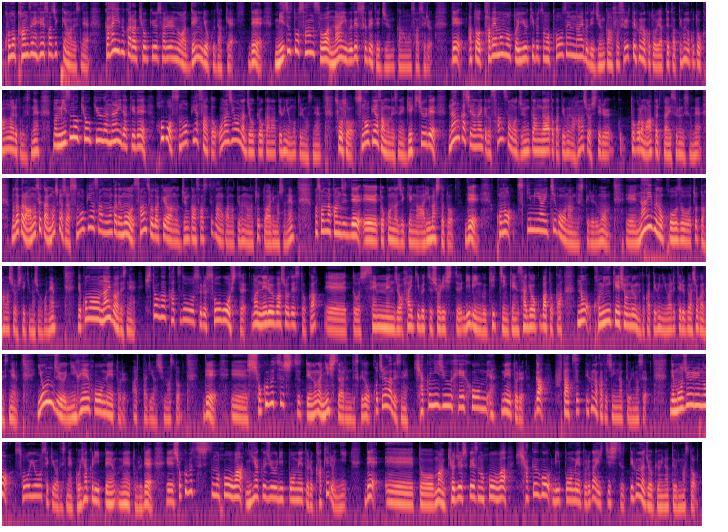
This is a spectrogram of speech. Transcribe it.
この完全閉鎖実験はですね、外部から供給されるのは電力だけで、水と酸素は内部で全て循環をさせる。で、あとは食べ物と有機物も当然内部で循環させるっていうふうなことをやってたっていうふうなことを考えるとですね、まあ、水の供給がないだけで、ほぼスノーピアサーと同じような状況かなっていうふうに思っておりますね。そうそう、スノーピアサーもですね、劇中で、なんか知らないけど酸素の循環がとかっていうふうな話をしてるところもあったりするんですよね。まあ、だからあの世界もしかしたらスノーピアさんの中でも酸素だけはあの循環させてたのかなっていうふうなのはちょっとありましたね。まあ、そんな感じで、えーと、こんな実験がありましたと。で、この月宮1号なんですけれども、えー、内部の構造をちょっと話をしていきましょうかね。で、この内部はですね、人が活動をする総合室、まあ、寝る場所ですとか、えーと、洗面所、廃棄物処理室、リビング、キッチン兼作業場とかのコミュニケーションルームとかっていうふうに言われてる場所がですね、42平方メートルあったりはしますと。で、えー、植物室っていうのが2室あるんですけど、こちらがですね、120平方メートルが2つっていう風な形になっております。で、モジュールの総容積はですね、500立方メートルで、えー、植物室の方は210立方メートル ×2 で、えっ、ー、と、まあ、居住スペースの方は105立方メートルが1室っていう風な状況になっておりますと。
